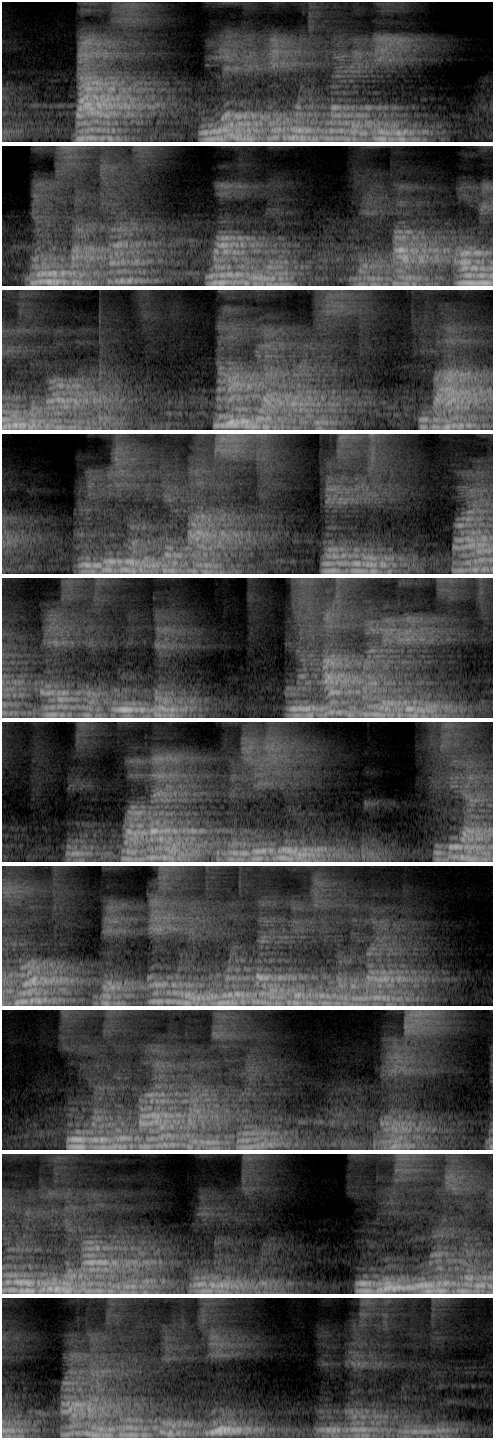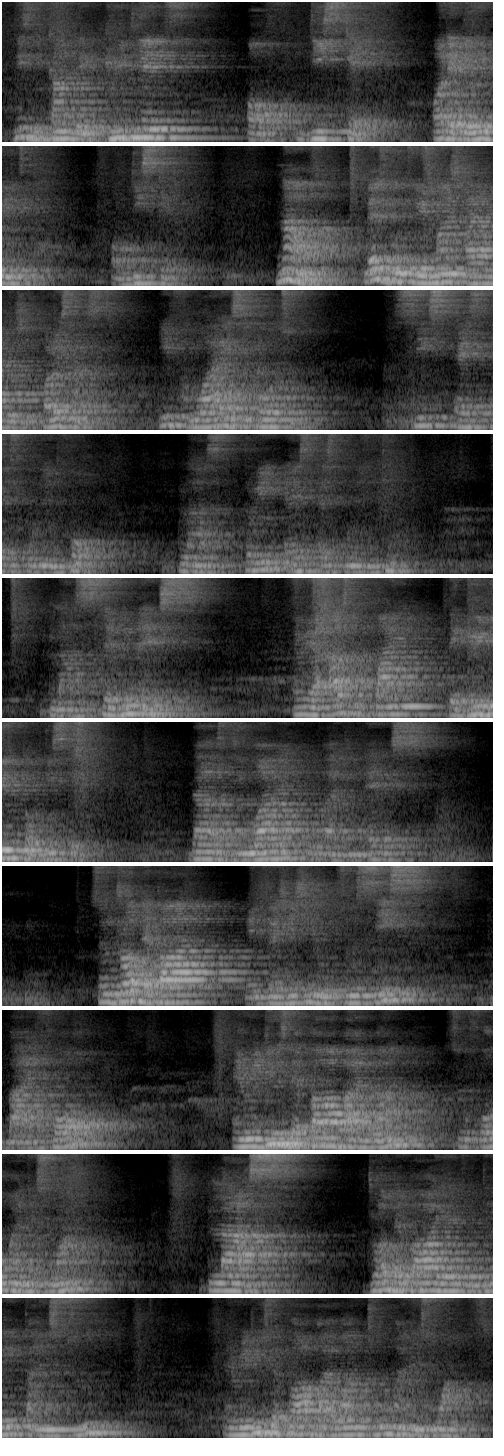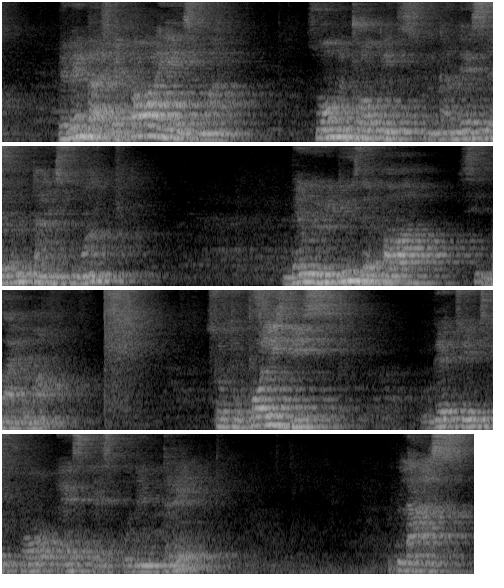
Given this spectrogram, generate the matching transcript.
Thus, we let the n multiply the a, then we subtract 1 from the, the power or reduce the power by 1. Now, how do we apply this? If I have an equation of the curve as, let's say 5s exponent 3, and I'm asked to find the gradient, to apply the differentiation rule, we say that we drop the exponent to multiply the coefficient of the variable. So we can say 5 times 3 x, then we reduce the power by 1. 3 minus 1. So this inertia will be 5 times 3, 15, and s exponent 2. This becomes the gradient of this curve, or the derivative of this curve. Now, let's go to a much higher question. For instance, if y is equal to 6s exponent 4 plus 3s exponent 2 plus 7x and we are asked to find the gradient of this curve. That's dy over dx. So drop the power, the differentiation rule, so 6 by 4, and reduce the power by 1, so 4 minus 1, plus, drop the power here to 3 times 2, and reduce the power by 1, 2 minus 1. Remember, the power here is 1. So drop it, we can get 7 times 1. Then we reduce the power by 1. So to polish this, we get 24s exponent 3 plus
